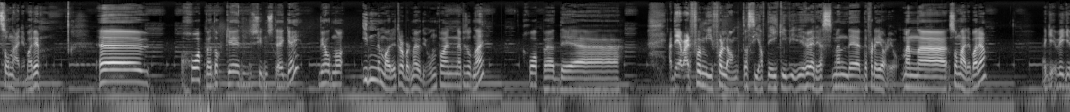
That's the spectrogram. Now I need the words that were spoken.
sånn er det bare. Eh, håper dere syns det er gøy. Vi hadde noe innmari trøbbel med audioen på denne episoden her. Håper det Det er vel for mye forlangt å si at det ikke høres, men det, det, for det gjør det jo. Men uh, sånn er det bare. Jeg, vi,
